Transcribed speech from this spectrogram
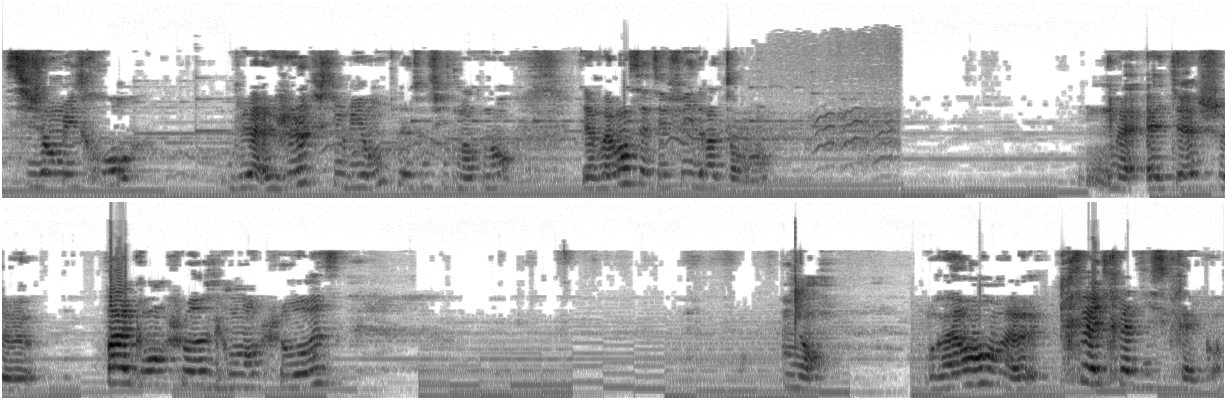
si j'en mets trop. De la je suis brillante là tout de suite maintenant. Il y a vraiment cet effet hydratant. hein. Elle cache euh, pas grand chose, grand chose. Non. Vraiment euh, très très discret quoi.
